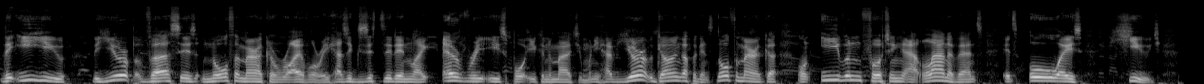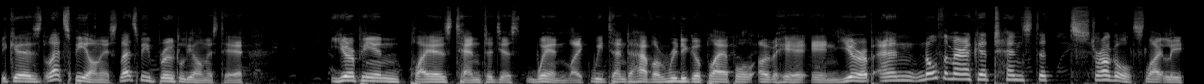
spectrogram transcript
the EU the Europe versus North America rivalry has existed in like every esport you can imagine. When you have Europe going up against North America on even footing at LAN events, it's always huge. Because let's be honest, let's be brutally honest here. European players tend to just win. Like, we tend to have a really good player pool over here in Europe, and North America tends to struggle slightly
